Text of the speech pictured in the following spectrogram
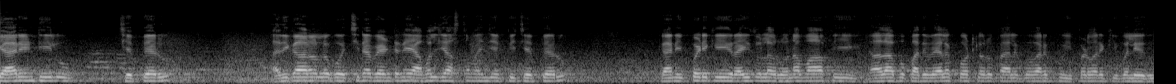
గ్యారెంటీలు చెప్పారు. అధికారంలోకి వచ్చిన వెంటనే అమలు చేస్తామని చెప్పి చెప్పారు. కానీ ఇప్పటికీ రైతుల రుణమాఫీ దాదాపు పదివేల కోట్ల రూపాయల వరకు ఇప్పటివరకు ఇవ్వలేదు.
